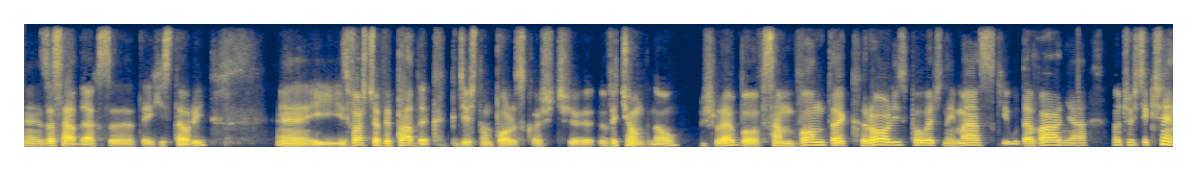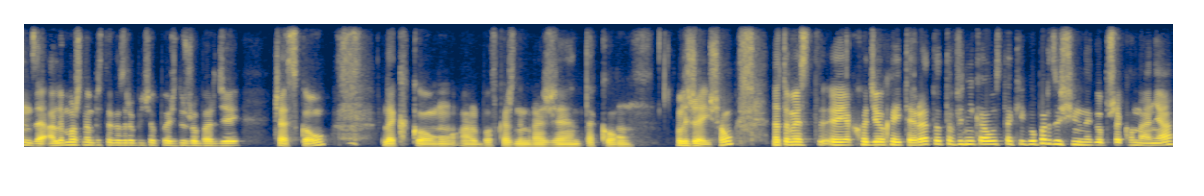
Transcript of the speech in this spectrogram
y, zasadach z tej historii. I zwłaszcza wypadek gdzieś tą polskość wyciągnął, myślę, bo w sam wątek roli społecznej, maski, udawania, no oczywiście księdza, ale można by z tego zrobić opowieść dużo bardziej czeską, lekką albo w każdym razie taką lżejszą. Natomiast e, jak chodzi o hejtera, to to wynikało z takiego bardzo silnego przekonania,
